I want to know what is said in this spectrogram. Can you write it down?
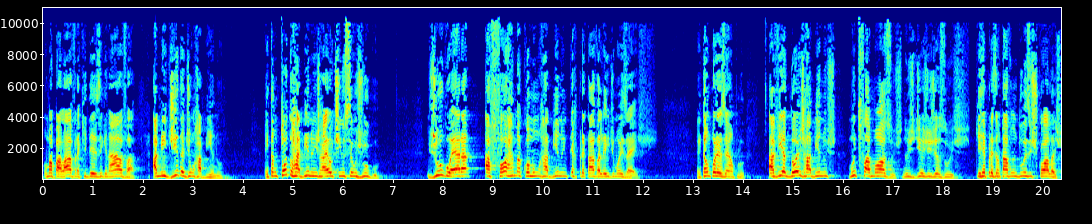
uma palavra que designava a medida de um rabino. Então, todo rabino em Israel tinha o seu jugo. Jugo era a forma como um rabino interpretava a lei de Moisés. Então, por exemplo, havia dois rabinos muito famosos nos dias de Jesus, que representavam duas escolas,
